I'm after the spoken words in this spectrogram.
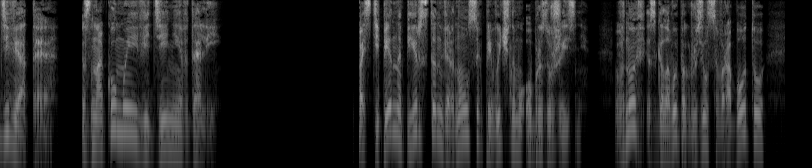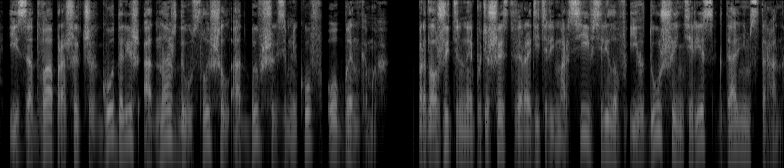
девятая. Знакомые видения вдали. Постепенно Пирстон вернулся к привычному образу жизни. Вновь с головой погрузился в работу и за два прошедших года лишь однажды услышал от бывших земляков о Бенкомах. Продолжительное путешествие родителей Марсии вселило в их души интерес к дальним странам.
